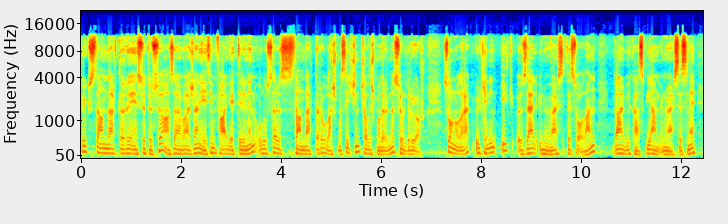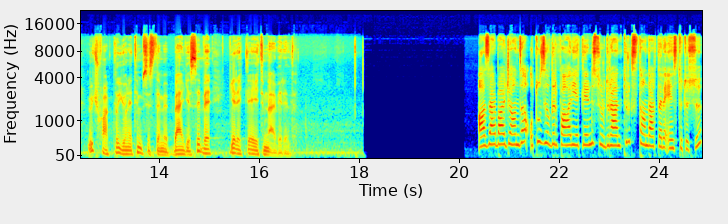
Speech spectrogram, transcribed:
Türk Standartları Enstitüsü, Azerbaycan eğitim faaliyetlerinin uluslararası standartlara ulaşması için çalışmalarını sürdürüyor. Son olarak ülkenin ilk özel üniversitesi olan Garbi Kaspiyan Üniversitesi'ne 3 farklı yönetim sistemi belgesi ve gerekli eğitimler verildi. Azerbaycan'da 30 yıldır faaliyetlerini sürdüren Türk Standartları Enstitüsü,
